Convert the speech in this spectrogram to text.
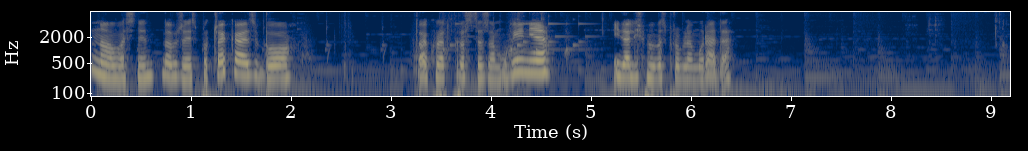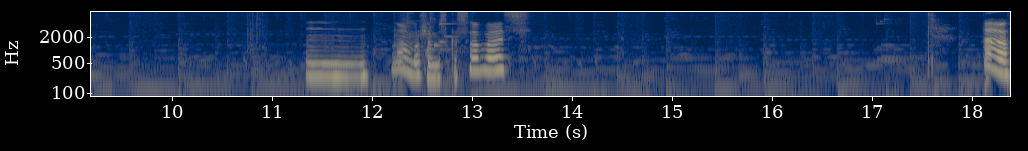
No właśnie, dobrze jest poczekać, bo to akurat proste zamówienie i daliśmy bez problemu radę. Um, no, możemy skasować. A,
